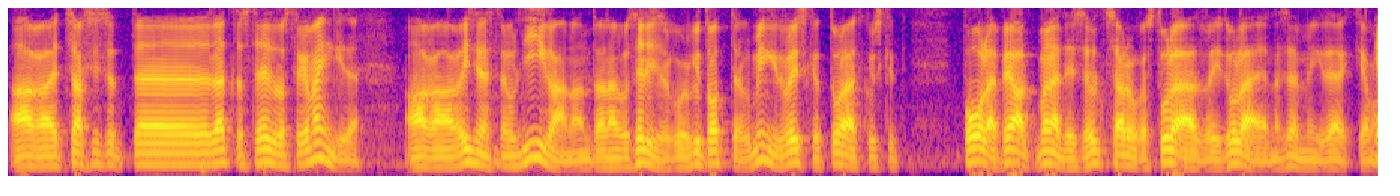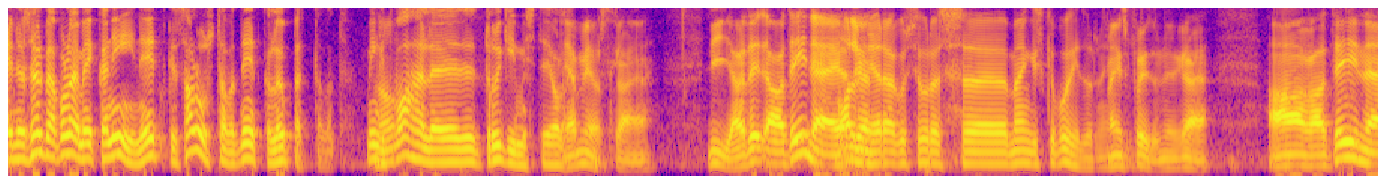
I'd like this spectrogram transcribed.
aga et saaks lihtsalt äh, lätlaste, leedulastega mängida. aga, aga iseenesest nagu liigana on ta nagu sellisel kujul küll totter, kui mingid võistkond tulevad kuskilt poole pealt, mõned ei saa üldse aru, kas tulevad või ei tule ja no see on mingi täielik jama. ei no seal peab olema ikka nii, need, kes alustavad, need ka lõpetavad, mingit no. vahele trügimist ei ole. jah, minu arust ka jah. nii, aga, te, aga teine. Valmiera kusjuures äh, mängis ka põhiturniiri. mängis põhiturniiri ka jah. aga teine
